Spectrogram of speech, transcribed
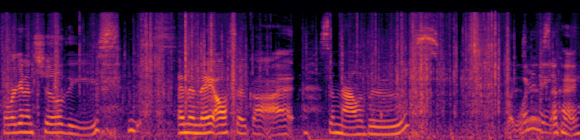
So we're gonna chill these. Yes. And then they also got some Malibus. What is What is this? Okay,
